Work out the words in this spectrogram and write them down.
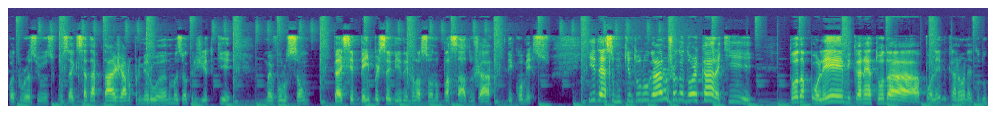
quanto o Russell Wilson consegue se adaptar já no primeiro ano, mas eu acredito que uma evolução vai ser bem percebida em relação ao ano passado já de começo. E 15 lugar, um jogador, cara, que toda a polêmica, né? Toda. Polêmica não, né? Todo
